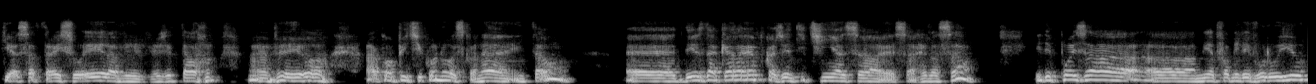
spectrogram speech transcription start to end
que essa traiçoeira vegetal veio a competir conosco, né? Então, é, desde aquela época a gente tinha essa essa relação e depois a, a, minha família evoluiu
